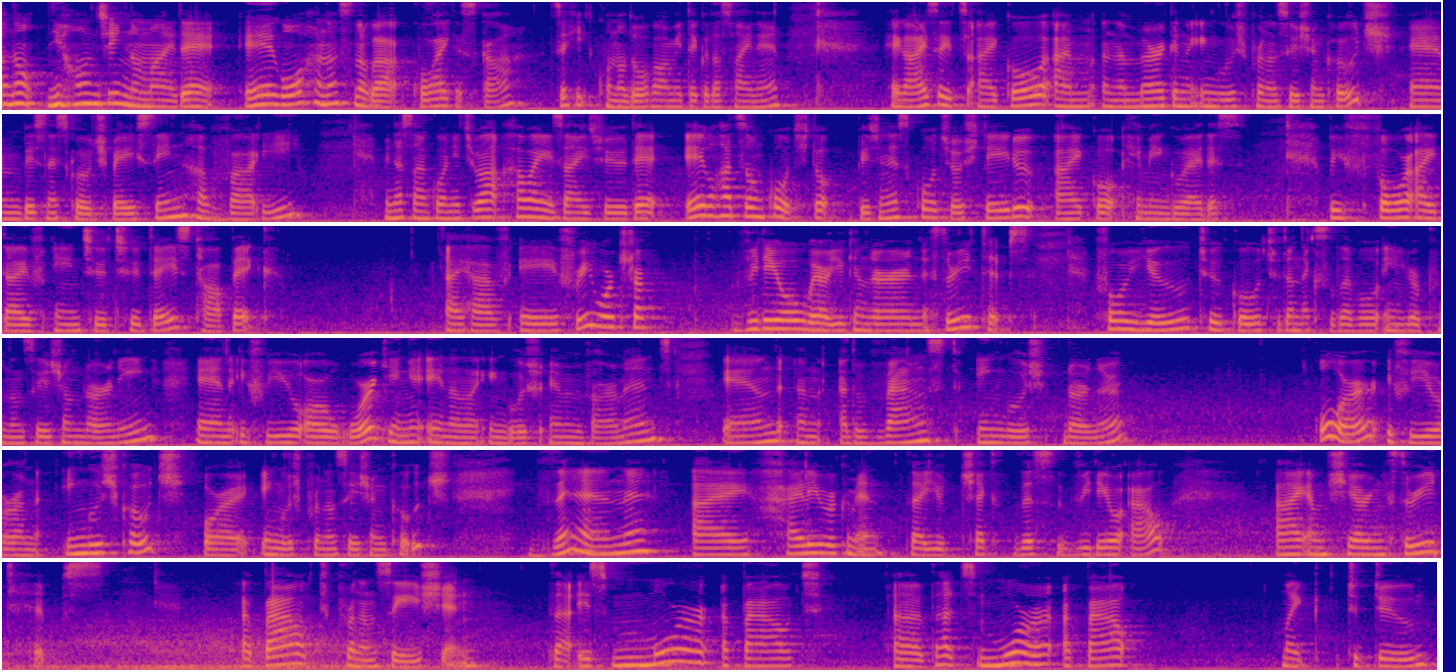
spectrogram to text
他の日本人の前で英語を話すのが怖いですかぜひこの動画を見てくださいね。Hey guys, it's Aiko. I'm an American English pronunciation coach and business coach based in Hawaii. 皆さんこんにちは。ハワイ在住で英語発音コーチとビジネスコーチをしているアイコ・ヘミングウェイです。Before I dive into today's topic, I have a free workshop video where you can learn three tips for you to go to the next level in your pronunciation learning. And if you are working in an English environment and an advanced English learner, or if you are an English coach or an English pronunciation coach, then I highly recommend that you check this video out. I am sharing three tips about pronunciation that is more about uh, that's more about like to do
